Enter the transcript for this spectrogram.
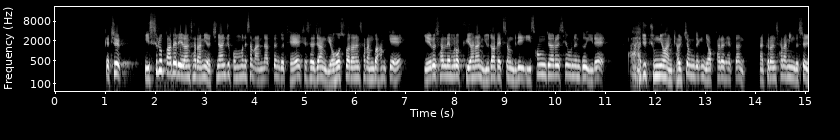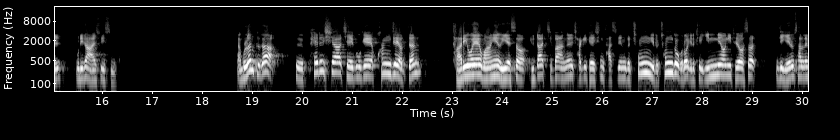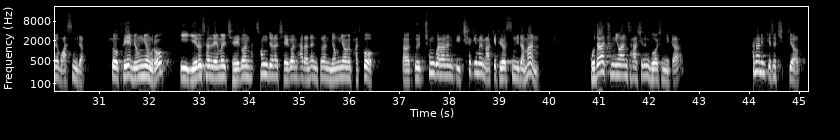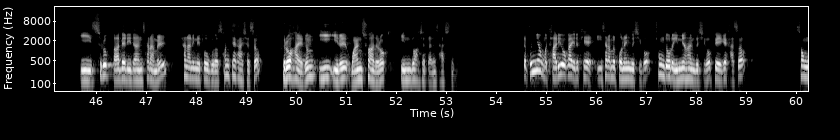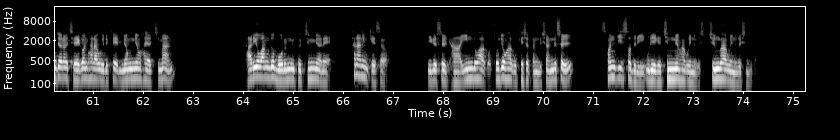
그 즉, 이 스룹바벨이라는 사람이요. 지난주 본문에서 만났던 그 대제사장 여호수아라는 사람과 함께 예루살렘으로 귀환한 유다 백성들이 이 성전을 세우는 그 일에 아주 중요한 결정적인 역할을 했던 그런 사람인 것을 우리가 알 수 있습니다. 물론 그가 그 페르시아 제국의 황제였던 다리오의 왕에 의해서 유다 지방을 자기 대신 다스리는 그 총리를 총독으로 이렇게 임명이 되어서 이제 예루살렘에 왔습니다. 또 그의 명령으로 이 예루살렘을 재건 성전을 재건하라는 그런 명령을 받고 어, 그 총괄하는 이 책임을 맡게 되었습니다만 보다 중요한 사실은 무엇입니까? 하나님께서 직접 이 스룹 바벨이라는 사람을 하나님의 도구로 선택하셔서 그로 하여금 이 일을 완수하도록 인도하셨다는 사실입니다. 그러니까 분명 뭐 다리오가 이렇게 이 사람을 보낸 것이고 총독으로 임명한 것이고 그에게 가서 성전을 재건하라고 이렇게 명령하였지만 다리오 왕도 모르는 그 뒷면에 하나님께서 이것을 다 인도하고 조종하고 계셨던 것이라는 것을 선지서들이 우리에게 증명하고 있는 것이 증거하고 있는 것입니다.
